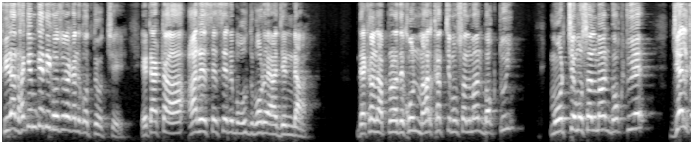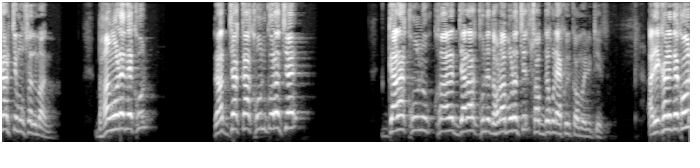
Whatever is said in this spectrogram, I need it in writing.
ফিরাদ হাকিমকে দিয়ে ঘোষণা কেন করতে হচ্ছে? এটা একটা আর এস এস এর বহুত বড় এজেন্ডা দেখেন, আপনারা দেখুন, মার খাচ্ছে মুসলমান বকটুই, মরছে মুসলমান বকটুয়ে। জেল কাটছে মুসলমান। ভাঙড়ে দেখুন, রাজ্জাক্কা খুন করেছে, যারা খুন, যারা খুনে ধরা পড়েছে, সব দেখুন একই কমিউনিটির আর এখানে দেখুন,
